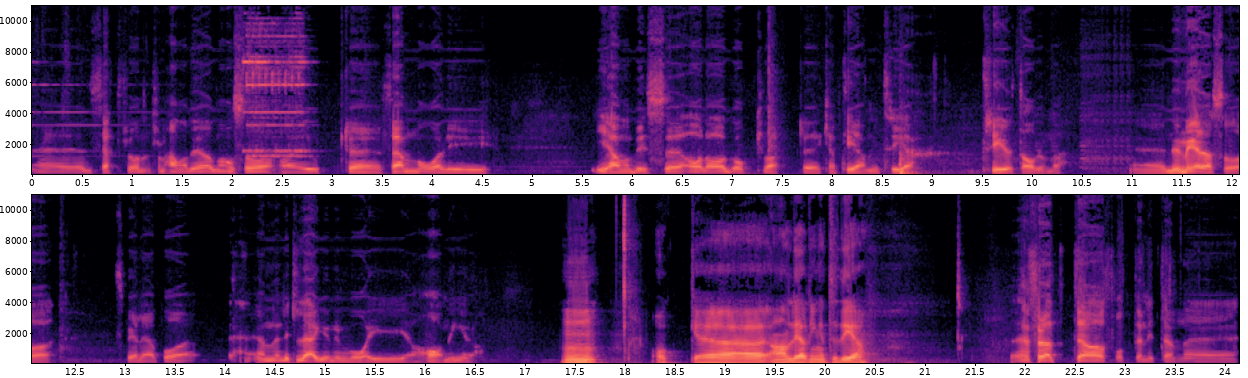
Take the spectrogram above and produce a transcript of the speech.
eh, sett från, från Hammarbyögon så har jag gjort eh, fem år i, i Hammarbys A-lag och varit kapten i tre, tre utav dem. Då. numera så spelar jag på en lite lägre nivå i Haninge. Då. Mm. Och eh, anledningen till det? Eh, för att jag har fått en liten, eh,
